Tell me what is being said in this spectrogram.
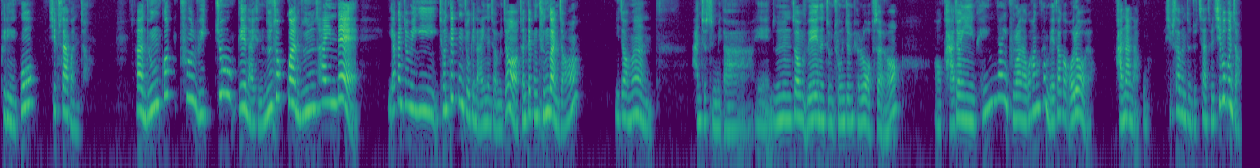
그리고 14번 점. 아, 눈꺼풀 위쪽에 나 있습니다. 눈썹과 눈 사이인데 약간 좀 이 전태궁 쪽에 나 있는 점이죠. 전태궁 중간점. 이 점은 안 좋습니다. 예, 눈썹 외에는 좀 좋은 점이 별로 없어요. 어, 가정이 굉장히 불안하고 항상 매사가 어려워요. 가난하고 14분 전 좋지 않습니다. 15분 전.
